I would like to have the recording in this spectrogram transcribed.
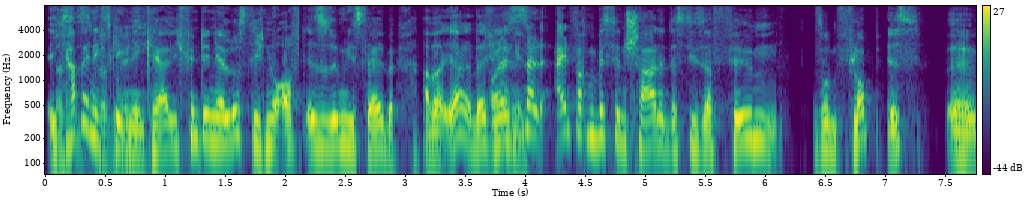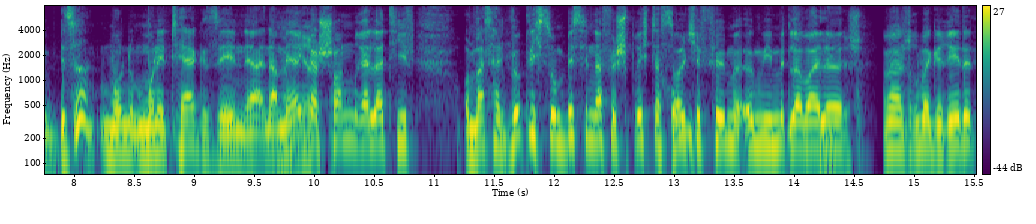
ich habe ja nichts gegen den Kerl. Ich finde den ja lustig, nur oft ist es irgendwie dasselbe. Aber ja, Und es ist halt einfach ein bisschen schade, dass dieser Film so ein Flop ist. Äh, Ist er? mon monetär gesehen, ja. In Amerika, Amerika. schon relativ. Und was halt wirklich so ein bisschen dafür spricht, dass solche Filme irgendwie mittlerweile, haben wir darüber geredet,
